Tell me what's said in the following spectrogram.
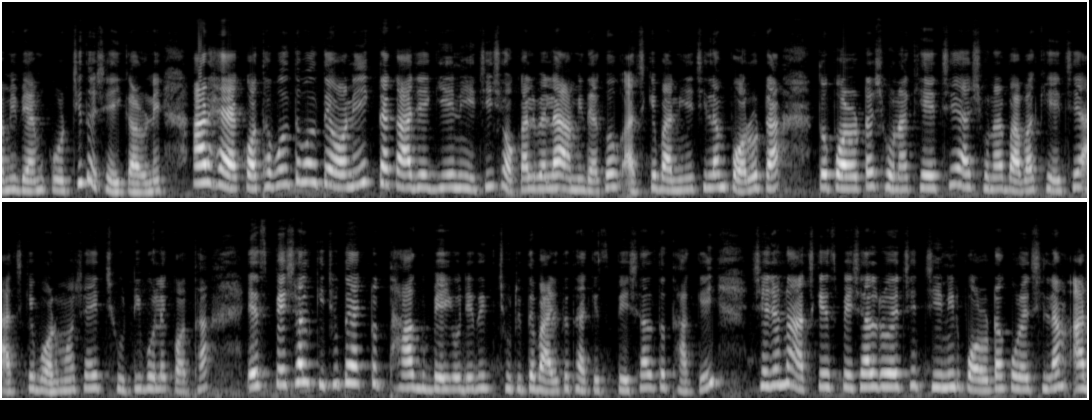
আমি ব্যায়াম করছি তো সেই কারণে। আর হ্যাঁ কথা বলতে বলতে অনেকটা কাজ এগিয়ে নিয়েছি। সকালবেলা আমি দেখো, আজকে বানিয়েছিলাম পরোটা। তো পরোটা সোনা খেয়েছে আর সোনার বাবা খেয়েছে। আজকে বর্মশাইয়ের ছুটি বলে কথা। স্পেশাল কিছু তো একটা থাকবেই। ও যেদিন ছুটিতে বাড়িতে থাকে, স্পেশাল তো থাকেই। সেজন্য আজকে স্পেশাল রয়েছে চিনির পরোটা করেছিলাম। আর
